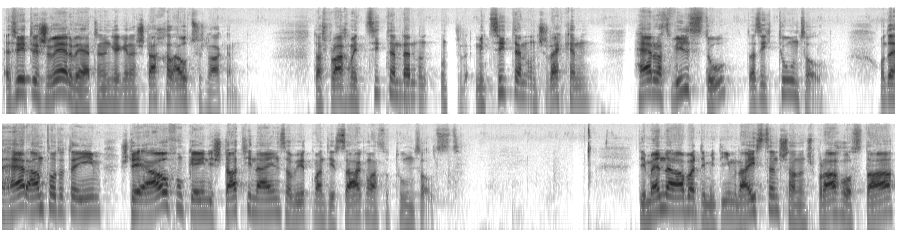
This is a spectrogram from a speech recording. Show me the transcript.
Es wird dir schwer werden, gegen den Stachel auszuschlagen. Da sprach mit und, mit Zittern und Schrecken, Herr, was willst du, dass ich tun soll? Und der Herr antwortete ihm, steh auf und geh in die Stadt hinein, so wird man dir sagen, was du tun sollst. Die Männer aber, die mit ihm reisten, standen sprachlos da,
